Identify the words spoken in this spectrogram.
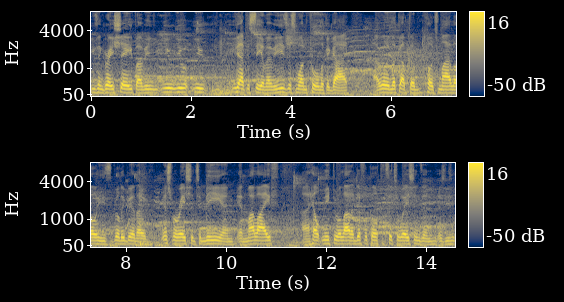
he's in great shape. I mean, you you you you have to see him. I mean, he's just one cool looking guy. I really look up to Coach Milo. He's really been an inspiration to me and in my life. Uh, helped me through a lot of difficult situations. And as you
